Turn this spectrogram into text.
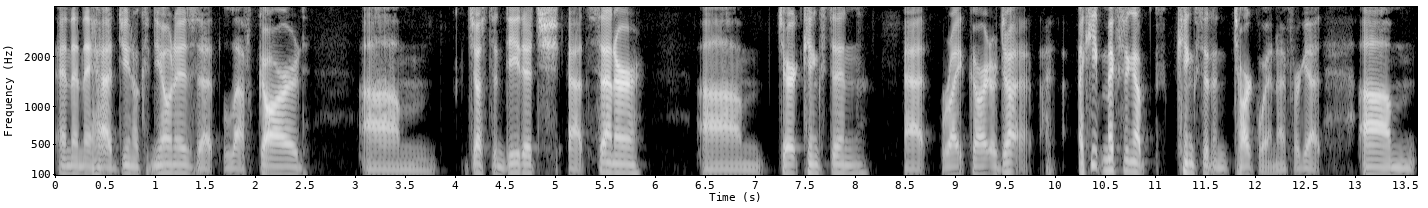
and then they had Gino Quinones at left guard, um, Justin Dedich at center, um, Kingston at right guard. Or I, I keep mixing up Kingston and Tarquin. I forget. Um,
